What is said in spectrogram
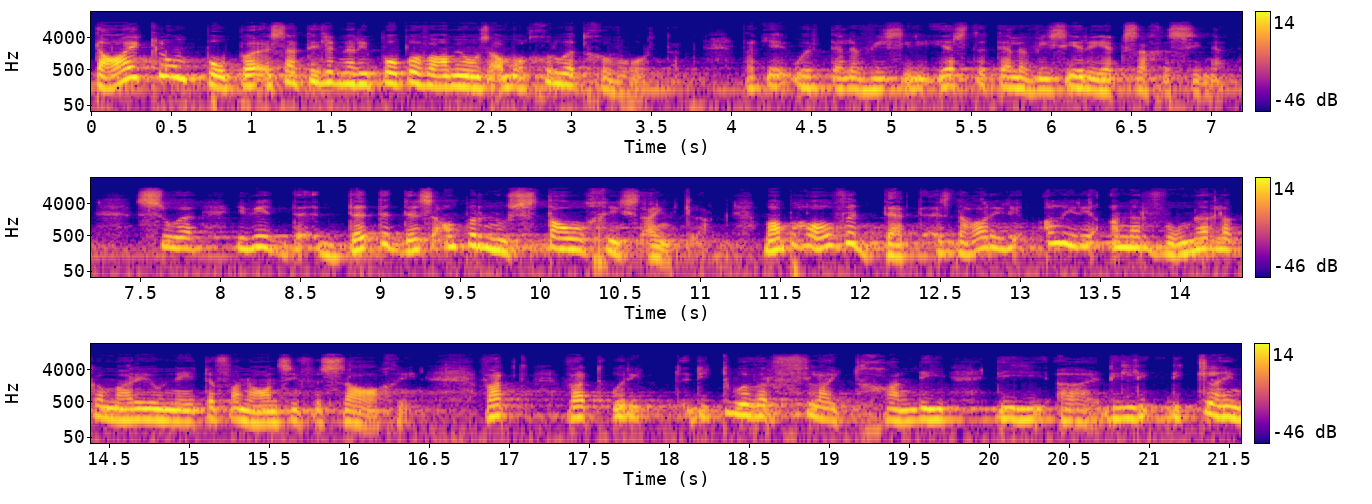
daai klomp poppe is natuurlik nou die poppe waarmee ons almal groot geword het wat jy oor televisie die eerste televisiereekse gesien het. So, jy weet dit dit is amper nostalgies eintlik. Maar behalwe dit is daar hierdie al hierdie ander wonderlike marionette van Hansie Versagie wat wat oor die die towerfluit gaan, die die uh die die klein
